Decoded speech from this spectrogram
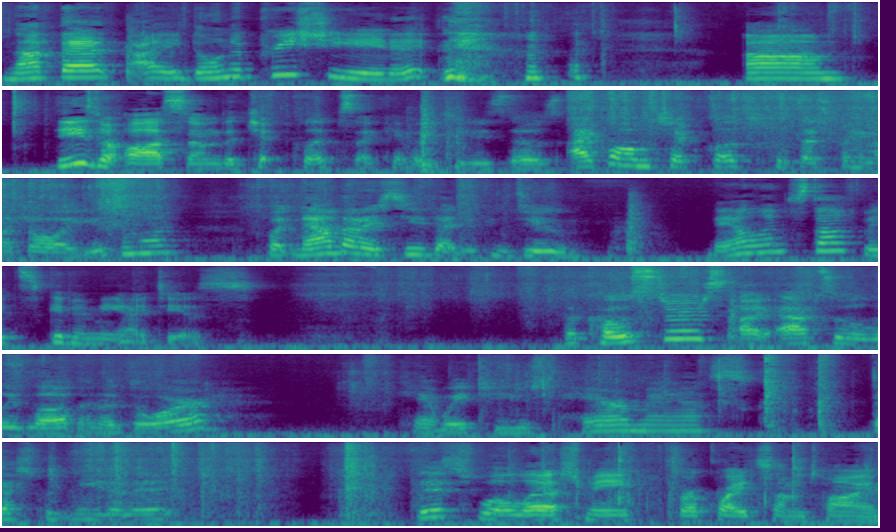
Not that I don't appreciate it. um, these are awesome, the chip clips. I can't wait to use those. I call them chip clips because that's pretty much all I use them on. But now that I see that you can do mail and stuff, it's giving me ideas. The coasters, I absolutely love and adore. Can't wait to use the hair mask. Desperate need of it. This will last me for quite some time.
